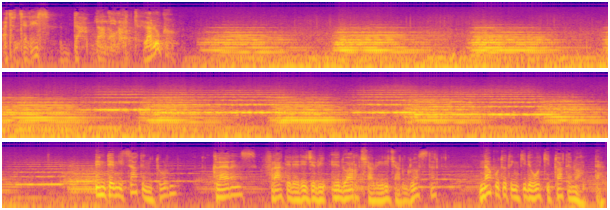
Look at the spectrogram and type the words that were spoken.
Ați înțeles? Da, da, Lord La lucru Întemnițat în turn, Clarence, fratele regelui Edward și al lui Richard Gloucester, n-a putut închide ochii toată noaptea.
